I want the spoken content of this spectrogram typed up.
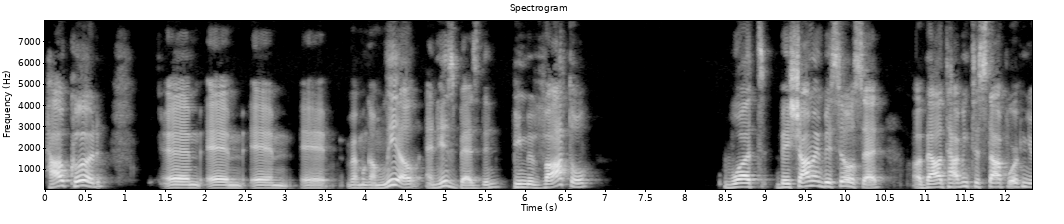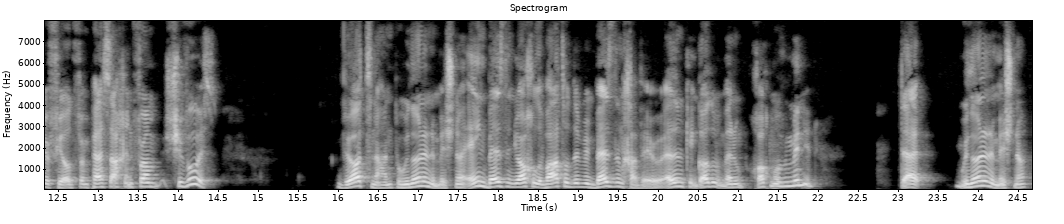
how could um, um, um, uh, Gamliel and his Beis Din be mevatel what Beishamai and Beisil said about having to stop working your field from Pesach and from Shavuos? V'atnan, but we learn in the Mishnah, Ein beis din yochel levatel divi beis din chaveru, elim ken gadol menu chachma v'minyan. That we learn in the Mishnah,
